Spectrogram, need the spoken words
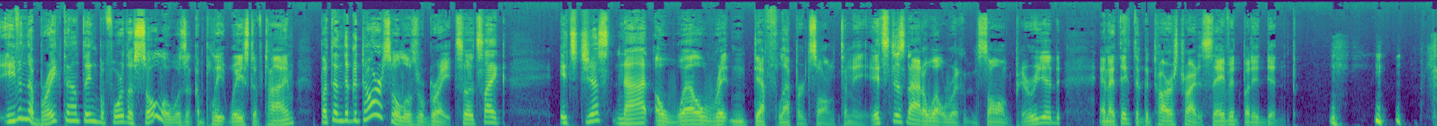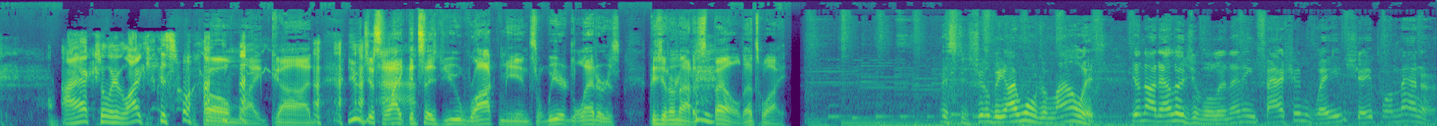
even the breakdown thing before the solo was a complete waste of time, but then the guitar solos were great. So it's like, it's just not a well written Def Leppard song to me. It's just not a well written song, period. And I think the guitars tried to save it, but it didn't. I actually like this one. Oh my God. You just like it says you rock me in some weird letters because you don't know how to spell. That's why. Mr. Trilby, I won't allow it. You're not eligible in any fashion, way, shape, or manner.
